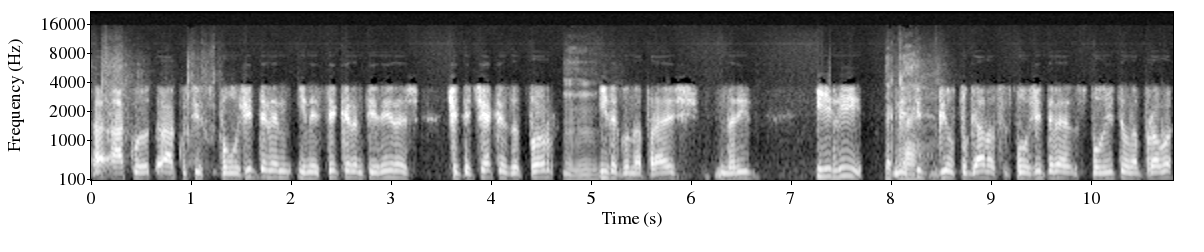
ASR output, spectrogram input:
ако, ако си положителен и не се карантинираш, че те чака затвор mm-hmm. и да го направиш, нали, или така не си е. бил тогава с, с положителна проба,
